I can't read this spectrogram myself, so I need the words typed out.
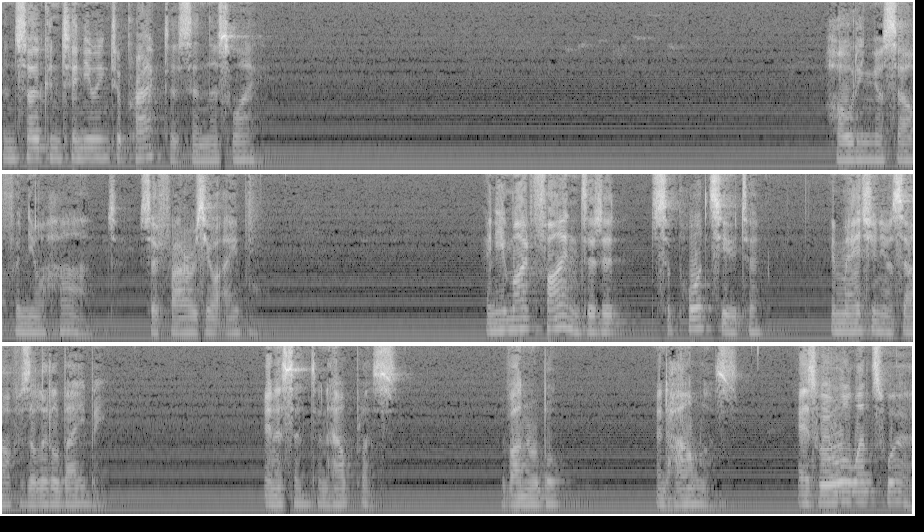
And so continuing to practice in this way. Holding yourself in your heart so far as you're able. And you might find that it supports you to imagine yourself as a little baby, innocent and helpless, vulnerable and harmless, as we all once were.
